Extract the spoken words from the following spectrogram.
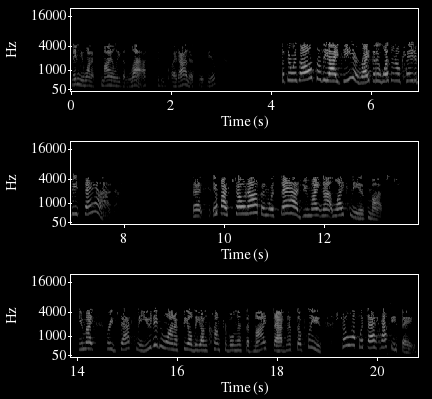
Made me want to smile even less, to be quite honest with you. But there was also the idea, right, that it wasn't okay to be sad. That if I showed up and was sad, you might not like me as much. You might reject me. You didn't want to feel the uncomfortableness of my sadness, so please show up with that happy face.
